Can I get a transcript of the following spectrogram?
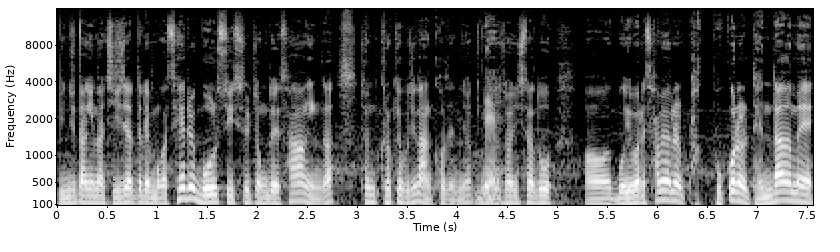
민주당이나 지지자들의 뭔가 세를 모을 수 있을 정도의 상황인가? 저는 그렇게 보지는 않거든요. 김경수 네. 전 지사도 어 뭐 이번에 사면을 박- 복권을 된 다음에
